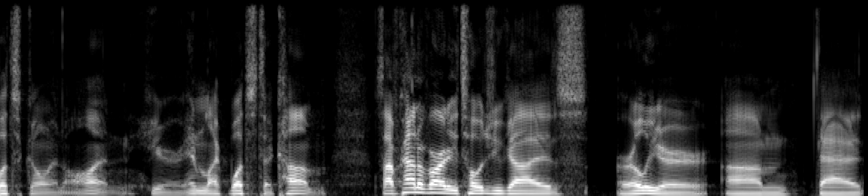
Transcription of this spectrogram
what's going on here and like what's to come. So i've kind of already told you guys earlier um, that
